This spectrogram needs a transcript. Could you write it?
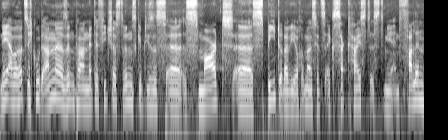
Nee, aber hört sich gut an. äh, sind ein paar nette Features drin. Es gibt dieses äh, Smart äh, Speed oder wie auch immer es jetzt exakt heißt, ist mir entfallen.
